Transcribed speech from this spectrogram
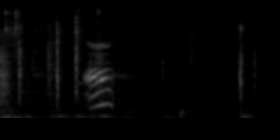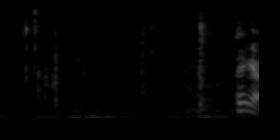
Uh, There you go.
